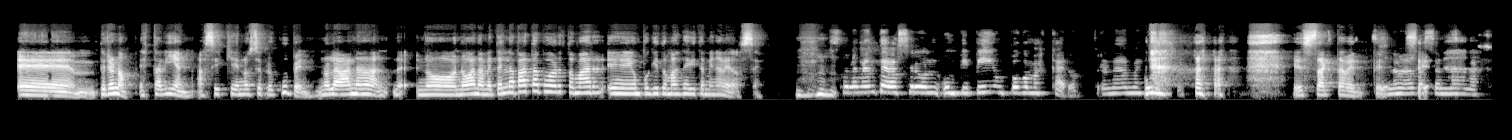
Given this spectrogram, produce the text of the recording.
Eh, pero no, está bien, así que no se preocupen, no, la van, a, no, no van a meter la pata por tomar eh, un poquito más de vitamina B12. Solamente va a ser un, un, pipí un poco más caro, pero nada más que eso. Exactamente. no va a pasar nada más.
